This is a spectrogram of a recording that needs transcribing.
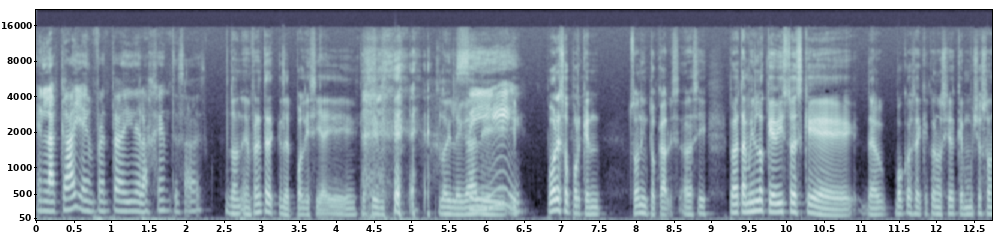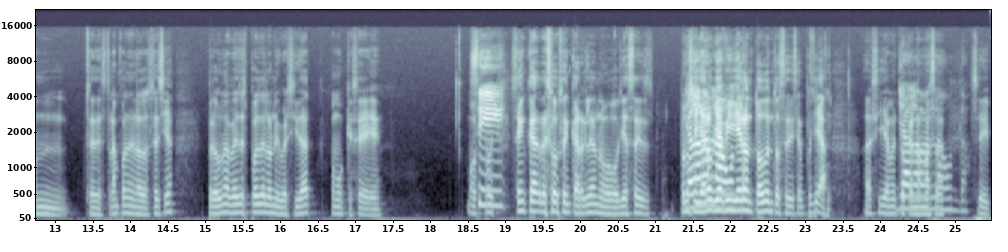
en la calle, enfrente ahí de la gente, ¿sabes? Donde, enfrente del policía y casi lo ilegal y, por eso, porque son intocables, ahora sí. Pero también lo que he visto es que de pocos que he conocido que muchos son, se destrampan en la adolescencia, pero una vez después de la universidad como que se... Sí. se, eso se encarrilan o ya se... Bueno, ya, ya, ya vivieron todo, entonces dicen, pues ya, así ya me toca nomás. sí,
